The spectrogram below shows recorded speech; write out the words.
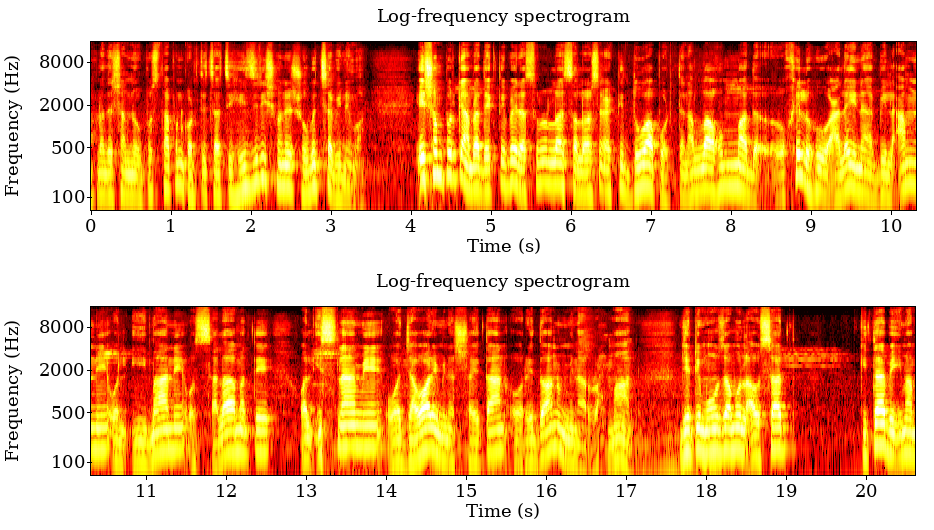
আপনাদের সামনে উপস্থাপন করতে চাচ্ছি, হিজরি সনের শুভেচ্ছা বিনিময়। এ সম্পর্কে আমরা দেখতে পাই রাসুল্লাহ সাল্লাহ আসলাম একটি দোয়া পড়তেন আল্লাহ হুম্মাদ ওখিলহু আলাইনা বিল আমনে ওল ইমানে ও সালামতে ওল ইসলামে ও জাওয়ারি মিনার শৈতান ও রেদান মিনার রহমান। যেটি মৌজামুল আউসাদ কিতাবে ইমাম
